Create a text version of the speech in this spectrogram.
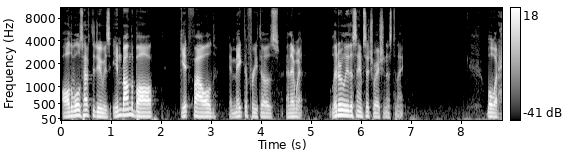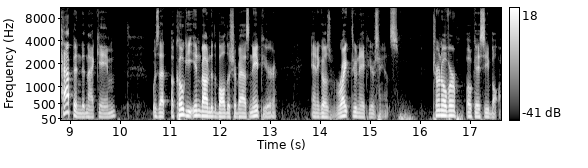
all the Wolves have to do is inbound the ball, get fouled, and make the free throws, and they win. Literally the same situation as tonight. Well, what happened in that game was that Okogie inbounded the ball to Shabazz Napier, and it goes right through Napier's hands. Turnover, OKC ball.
